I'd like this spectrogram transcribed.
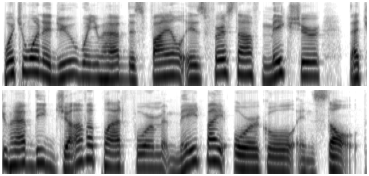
what you want to do when you have this file is first off make sure that you have the Java platform made by Oracle installed.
